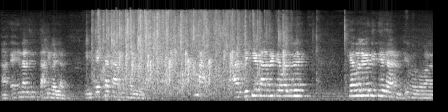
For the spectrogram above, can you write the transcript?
হ্যাঁ হ্যাঁ কি হ্যাঁ তালি একটা বলবে। আর- দ্বিতীয় কারণে কে বলবে? কে বলবে দ্বিতীয় কারণ হে ভগবান।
